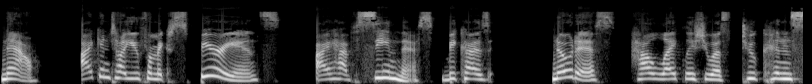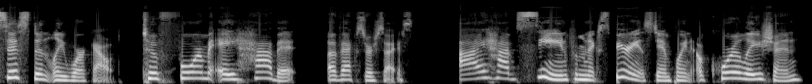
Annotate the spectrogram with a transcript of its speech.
Now, I can tell you from experience I have seen this because notice how likely she was to consistently work out, to form a habit of exercise. I have seen from an experience standpoint a correlation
